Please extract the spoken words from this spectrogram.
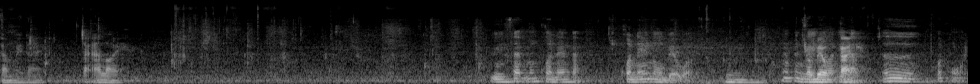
จำไม่ได้ แต่อร่อย วิงแซบมันควรได้แบบควรได้โนเบลอะอืมมันเป็นโนเบลทอดที่ไก่ แบบเออโคตรโหด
